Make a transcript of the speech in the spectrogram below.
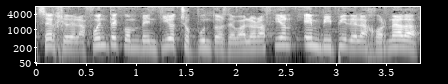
Sergio de la Fuente con 28 puntos de valoración, MVP de la jornada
